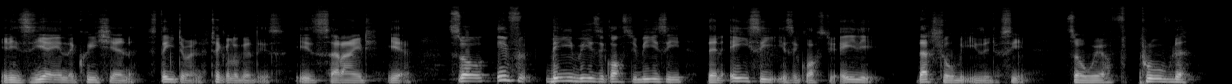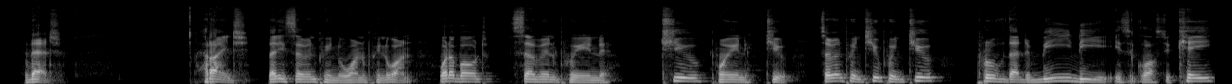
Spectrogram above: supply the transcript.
it is here in the equation statement. Take a look at this. It's right here so if db is equals to bc then ac is equals to ad that should be easy to see. So we have proved that. Right. That is 7.1.1 what about 7.2.2 7.2.2 prove that bd is equals to k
